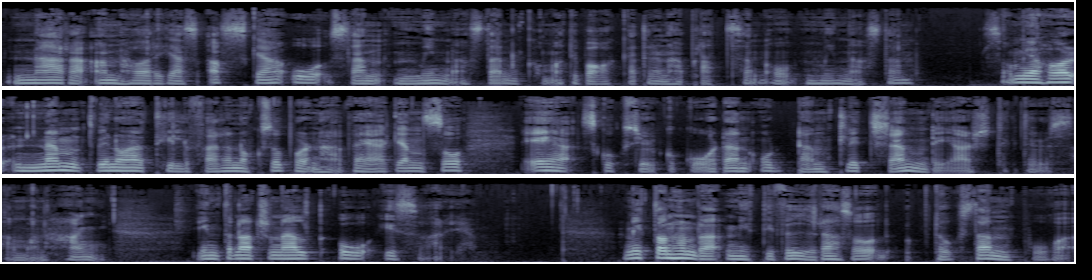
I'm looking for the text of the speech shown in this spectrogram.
nära anhörigas aska och sen minnas den, komma tillbaka till den här platsen och minnas den. Som jag har nämnt vid några tillfällen också på den här vägen så är Skogskyrkogården ordentligt känd i arkitektursammanhang. Internationellt och i Sverige. 1994 så upptogs den på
